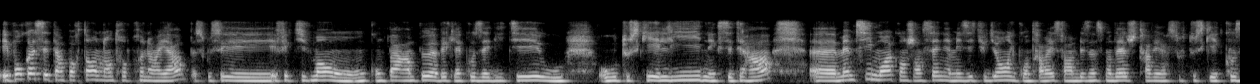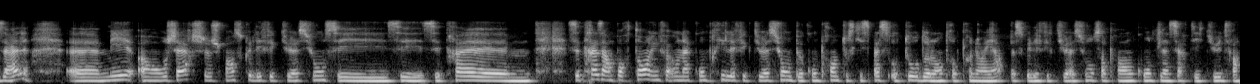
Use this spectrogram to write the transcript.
Et pourquoi c'est important en entrepreneuriat Parce que c'est effectivement, on, compare un peu avec la causalité ou, ou tout ce qui est lean, etc. Euh, même si moi, quand j'enseigne à mes étudiants et qu'on travaille sur un business model, je travaille sur tout ce qui est causal. Euh, mais en recherche, je pense que l'effectuation, c'est très, très important. Une fois qu'on a compris l'effectuation, on peut comprendre tout ce qui se passe autour de l'entrepreneuriat, parce que l'effectuation, ça prend en compte l'incertitude, enfin,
